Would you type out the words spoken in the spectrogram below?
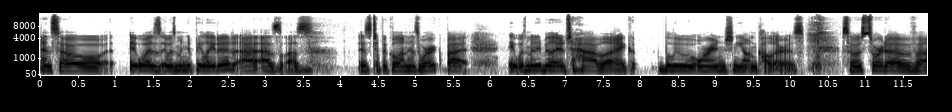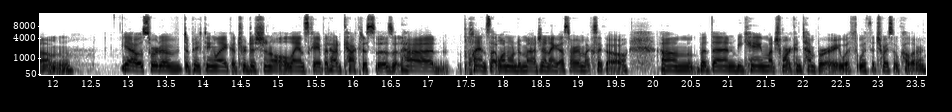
and so it was it was manipulated as as is typical in his work, but it was manipulated to have like blue, orange, neon colors. So it was sort of. Um, yeah, it was sort of depicting like a traditional landscape. It had cactuses, it had plants that one would imagine, I guess, are in Mexico, um, but then became much more contemporary with with the choice of color.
